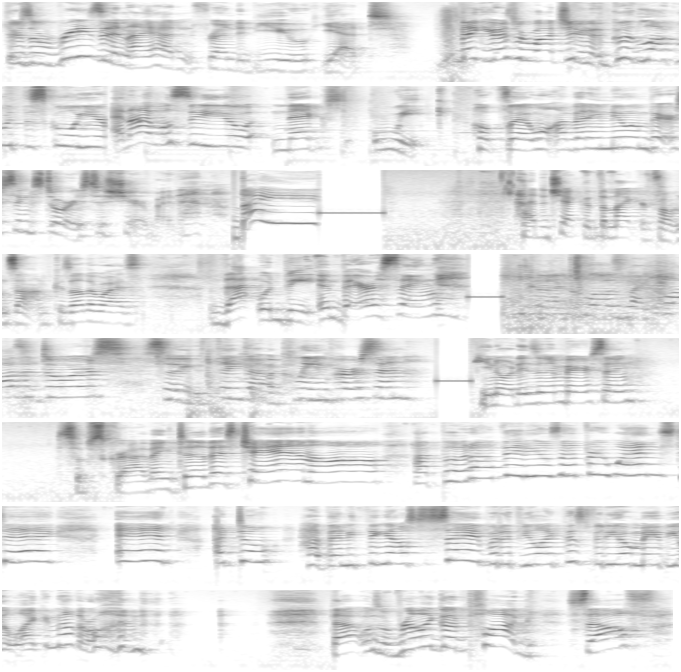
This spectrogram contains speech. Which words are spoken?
There's a reason I hadn't friended you yet. Thank you guys for watching. Good luck with the school year, and I will see you next week. Hopefully I won't have any new embarrassing stories to share by then. Bye! Had to check that the microphone's on, because otherwise that would be embarrassing. Gotta close my closet doors so you think I'm a clean person. You know what isn't embarrassing? Subscribing to this channel. I put out videos every Wednesday and I don't have anything else to say, but if you like this video, maybe you'll like another one. that was a really good plug, self.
